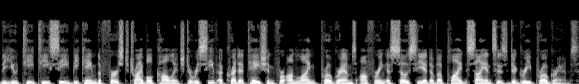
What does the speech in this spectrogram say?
the UTTC became the first tribal college to receive accreditation for online programs offering Associate of Applied Sciences degree programs.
